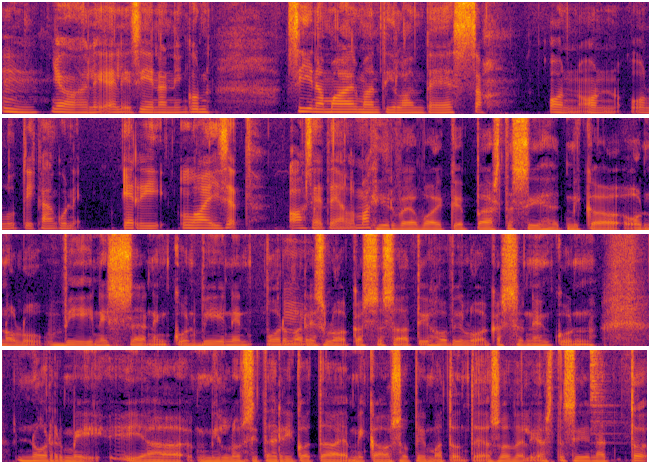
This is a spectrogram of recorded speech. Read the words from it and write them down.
Mm, joo, eli, eli siinä, niin kuin, siinä maailmantilanteessa on, on ollut ikään kuin erilaiset asetelmat. Hirveän vaikea päästä siihen, että mikä on ollut Viinissä. Niin kuin Viinin porvarisluokassa saatiin hoviluokassa niin kuin normi ja milloin sitä rikotaan ja mikä on sopimatonta ja soveliasta. Siinä to,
